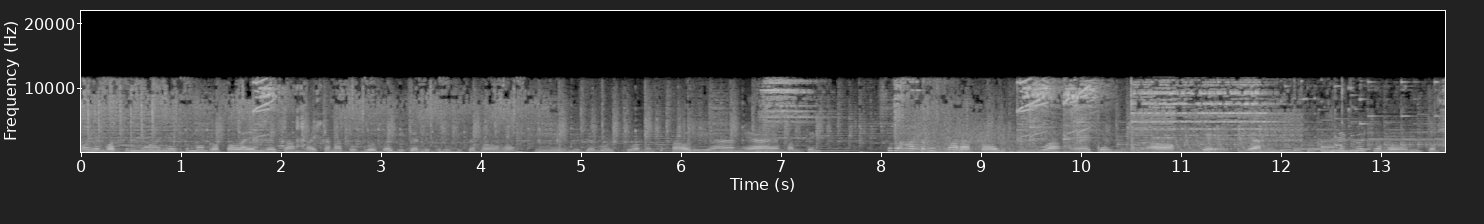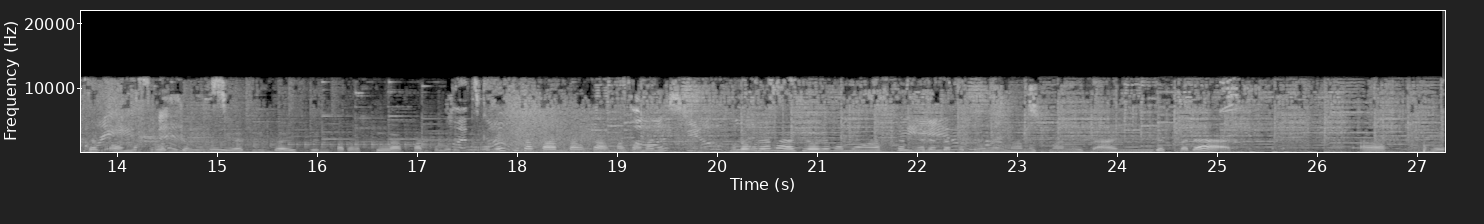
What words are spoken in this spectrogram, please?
Pokoknya buat semuanya semoga pola yang gue sampaikan atau gue bagikan di sini bisa bawa hoki bisa bawa cuan untuk kalian ya. Yang penting semangat terus para pejuang receh nih oke ya di sini gue coba untuk cek ombak terlebih dahulu ya di buy spin 480.000 oke kita pantau sama-sama nih mudah-mudahan hasilnya memuaskan ya dan dapetin yang manis-manis anjas badan Oke,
